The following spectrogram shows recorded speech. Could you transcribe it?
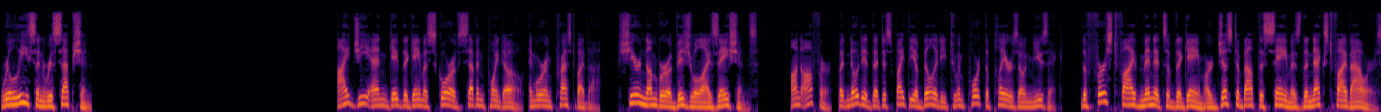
Release and reception IGN gave the game a score of 7.0, and were impressed by the sheer number of visualizations on offer, but noted that despite the ability to import the player's own music, "...the first five minutes of the game are just about the same as the next five hours."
